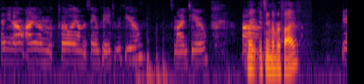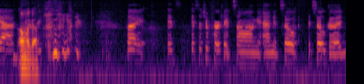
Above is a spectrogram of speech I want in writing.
And you know, I am totally on the same page with you. It's mine too. Wait, Um, it's your number five? Yeah. Oh my God. but it's it's such a perfect song and it's so it's so good.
